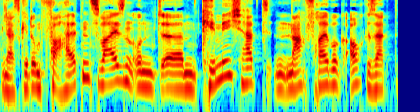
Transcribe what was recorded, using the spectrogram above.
Ja, es geht um Verhaltensweisen und ähm, Kimmich hat nach Freiburg auch gesagt,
